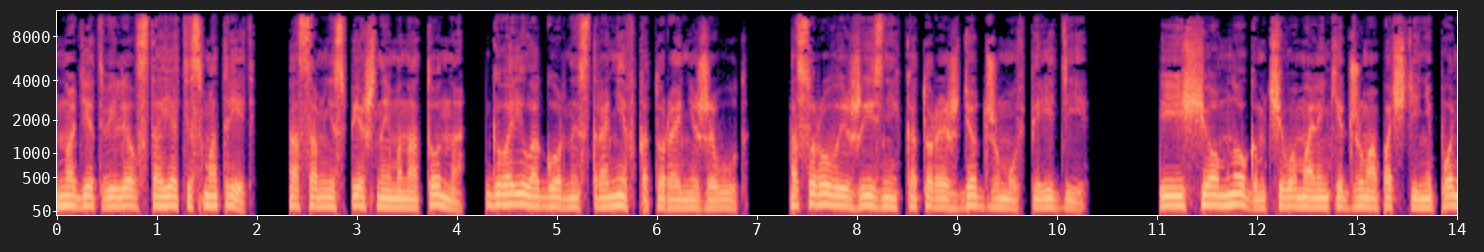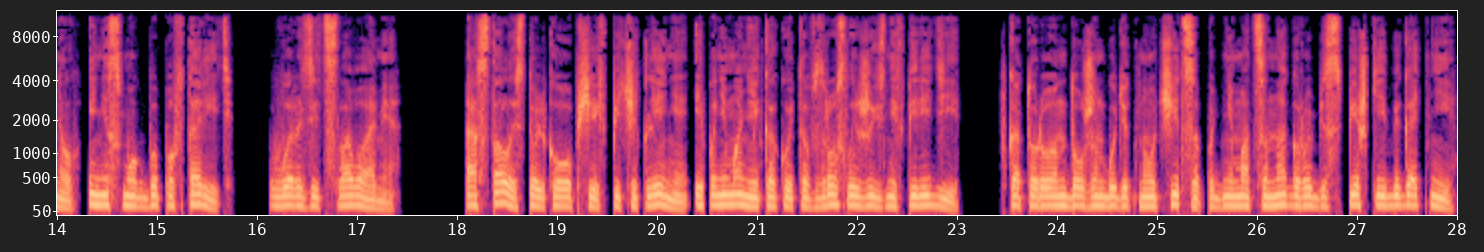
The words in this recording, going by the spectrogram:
Но дед велел стоять и смотреть, а сам неспешно и монотонно говорил о горной стране, в которой они живут, о суровой жизни, которая ждет Джуму впереди. И еще о многом, чего маленький Джума почти не понял и не смог бы повторить, выразить словами. Осталось только общее впечатление и понимание какой-то взрослой жизни впереди, в которую он должен будет научиться подниматься на гору без спешки и беготни,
